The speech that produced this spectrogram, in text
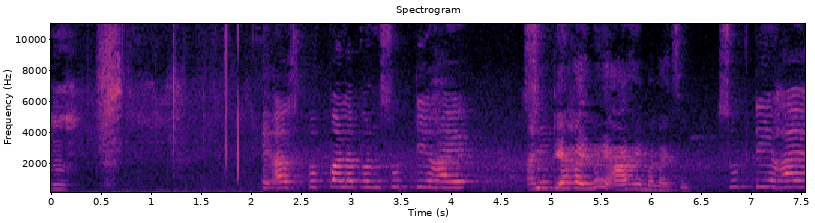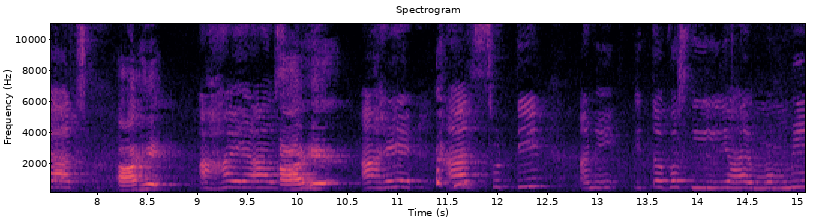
हं. आज पप्पाला पण सुट्टी आहे. सुट्टी आहे नाही आहे म्हणायचं. सुट्टी आहे आज. आहे. आहे आज. आहे. आहे. आज सुट्टी आणि इथं बसलेली आहे मम्मी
